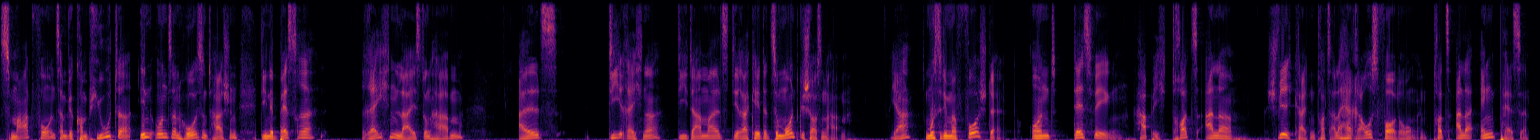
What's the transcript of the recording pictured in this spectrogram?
Smartphones, haben wir Computer in unseren Hosentaschen, die eine bessere Rechenleistung haben als die Rechner, die damals die Rakete zum Mond geschossen haben. Ja, das musst du dir mal vorstellen. Und deswegen habe ich trotz aller Schwierigkeiten, trotz aller Herausforderungen, trotz aller Engpässe,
